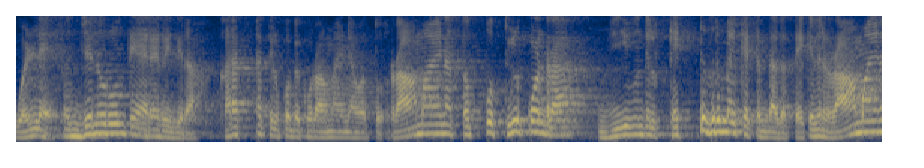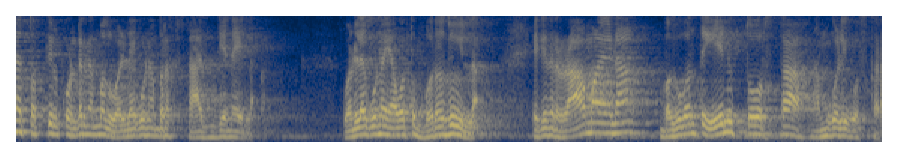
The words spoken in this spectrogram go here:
ಒಳ್ಳೆ ಸಜ್ಜನರು ಅಂತ ಯಾರ್ಯಾರು ಇದ್ದೀರಾ? ಕರೆಕ್ಟಾಗಿ ತಿಳ್ಕೊಬೇಕು ರಾಮಾಯಣ ಯಾವತ್ತು. ರಾಮಾಯಣ ತಪ್ಪು ತಿಳ್ಕೊಂಡ್ರೆ ಜೀವನದಲ್ಲಿ ಕೆಟ್ಟದ್ರ ಮೇಲೆ ಕೆಟ್ಟದ್ದಾಗುತ್ತೆ. ಯಾಕೆಂದರೆ ರಾಮಾಯಣ ತಪ್ಪು ತಿಳ್ಕೊಂಡ್ರೆ ನಮ್ಮಲ್ಲಿ ಒಳ್ಳೆ ಗುಣ ಬರೋಕ್ಕೆ ಸಾಧ್ಯನೇ ಇಲ್ಲ. ಒಳ್ಳೆ ಗುಣ ಯಾವತ್ತು ಬರೋದೂ ಇಲ್ಲ. ಯಾಕೆಂದರೆ ರಾಮಾಯಣ ಭಗವಂತ ಏನಕ್ಕೆ ತೋರಿಸ್ತಾ ನಮ್ಗಳಿಗೋಸ್ಕರ?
